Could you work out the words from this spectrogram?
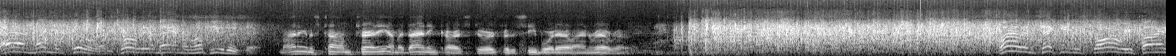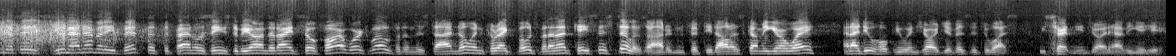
and number two, what is your real name and what do you do, sir? My name is Tom Turney. I'm a dining car steward for the Seaboard Airline Railroad. Well, in checking the score, we find that this unanimity bit that the panel seems to be on tonight so far worked well for them this time. No incorrect votes, but in that case, there still is $150 coming your way, and I do hope you enjoyed your visit to us. We certainly enjoyed having you here.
